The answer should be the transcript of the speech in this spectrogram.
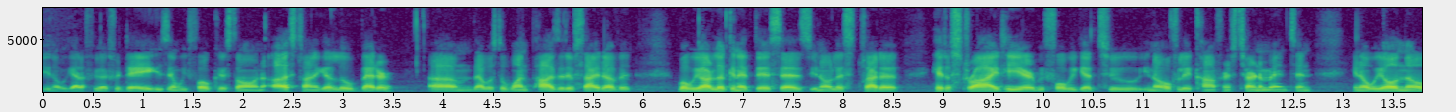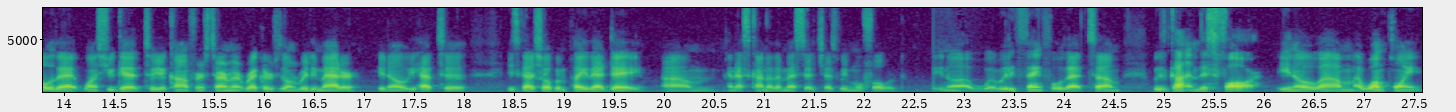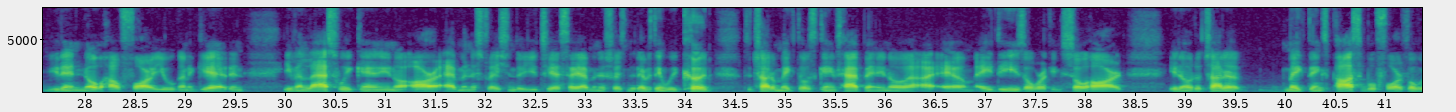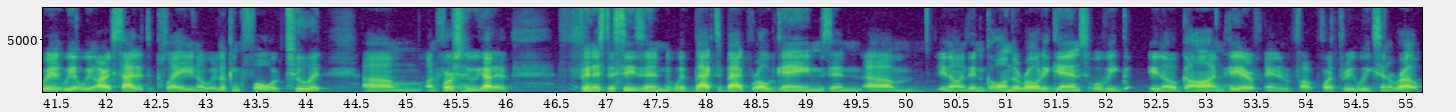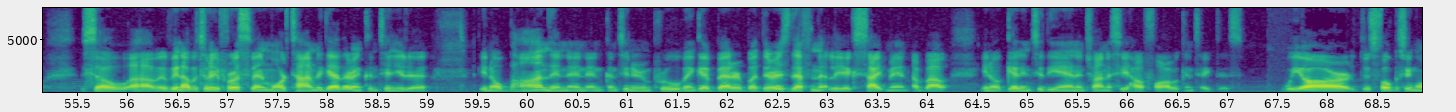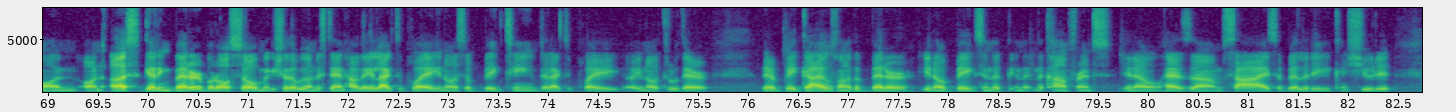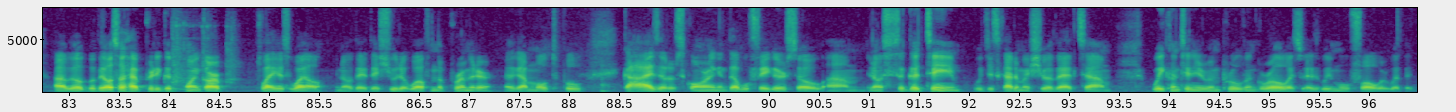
You know, we got a few extra days and we focused on us trying to get a little better. Um, that was the one positive side of it. But we are looking at this as, you know, let's try to hit a stride here before we get to, you know, hopefully a conference tournament. And, you know, we all know that once you get to your conference tournament, records don't really matter. You know, you have to, you just got to show up and play that day. Um, and that's kind of the message as we move forward. You know, we're really thankful that um, we've gotten this far. You know, um, at one point you didn't know how far you were going to get, and even last weekend, you know, our administration, the UTSA administration, did everything we could to try to make those games happen. You know, I, um, ads are working so hard, you know, to try to make things possible for us. But we, we, we are excited to play. You know, we're looking forward to it. Um, unfortunately, we got to finish the season with back-to-back road games and um, you know and then go on the road again so we'll be you know gone here in, for, for three weeks in a row so uh, it'll be an opportunity for us to spend more time together and continue to you know bond and, and, and continue to improve and get better but there is definitely excitement about you know getting to the end and trying to see how far we can take this we are just focusing on on us getting better, but also making sure that we understand how they like to play. You know, it's a big team. They like to play, you know, through their their big guy who's one of the better, you know, bigs in the in the, in the conference. You know, has um, size, ability, can shoot it. Uh, but they also have pretty good point guard play as well. You know, they, they shoot it well from the perimeter. They got multiple guys that are scoring in double figures. So, um, you know, it's a good team. We just got to make sure that um, we continue to improve and grow as, as we move forward with it.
